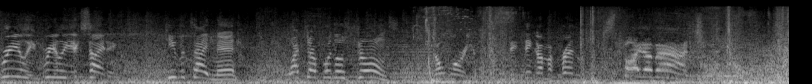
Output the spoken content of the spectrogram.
really, really exciting. Keep it tight, man. Watch out for those drones. Don't worry, they think I'm a friendly. Spider-Man!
